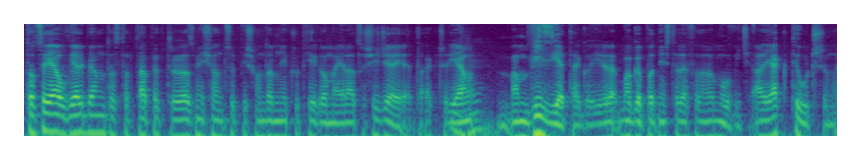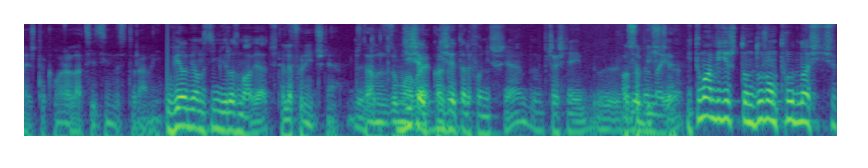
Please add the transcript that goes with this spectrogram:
To, co ja uwielbiam, to startupy, które raz w miesiącu piszą do mnie krótkiego maila, co się dzieje, tak? Czyli ja mam wizję tego i mogę podnieść telefon i mówić, ale jak ty utrzymujesz taką relację z inwestorami? Uwielbiam z nimi rozmawiać. Telefonicznie? Czy tam zoomowo Dzisiaj, jakoś? dzisiaj telefonicznie, wcześniej jeden Osobiście. jeden. I tu mam, widzisz, tą dużą trudność y,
